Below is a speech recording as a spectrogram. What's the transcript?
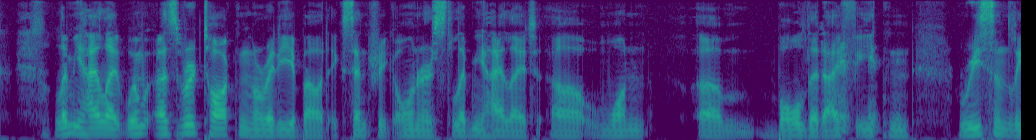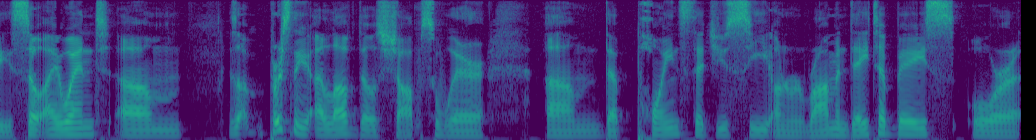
let me highlight when, as we're talking already about eccentric owners. Let me highlight uh, one um, bowl that I've eaten recently. So I went. Um, so personally, I love those shops where um, the points that you see on a ramen database, or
